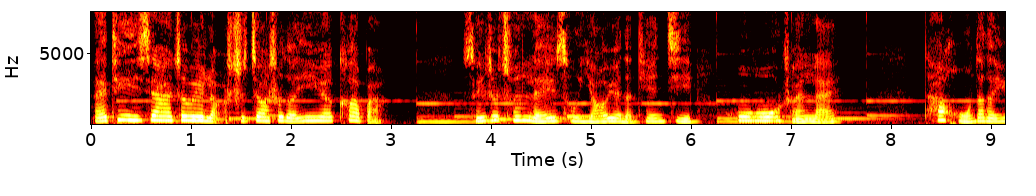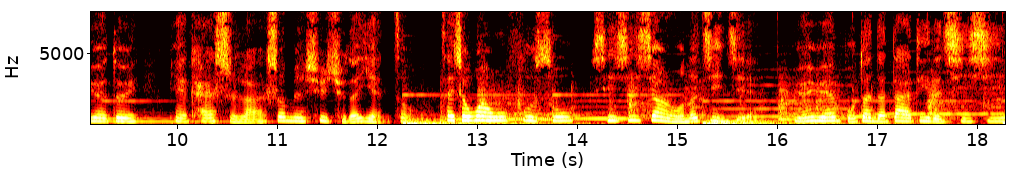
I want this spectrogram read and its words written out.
来听一下这位老师教授的音乐课吧。随着春雷从遥远的天际轰轰传来，他宏大的乐队便开始了生命序曲的演奏。在这万物复苏、欣欣向荣的季节，源源不断的大地的气息，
